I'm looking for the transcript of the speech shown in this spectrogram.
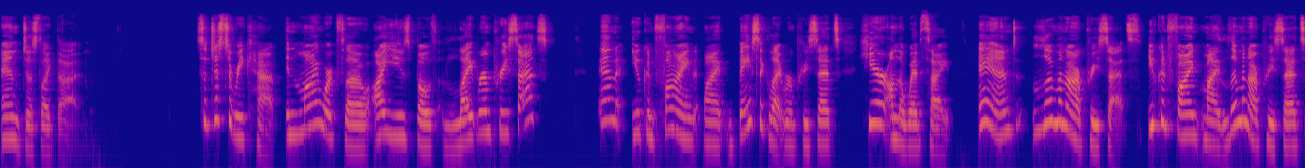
and just like that. So just to recap, in my workflow, I use both Lightroom presets, and you can find my basic Lightroom presets here on the website and Luminar presets. You can find my Luminar presets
